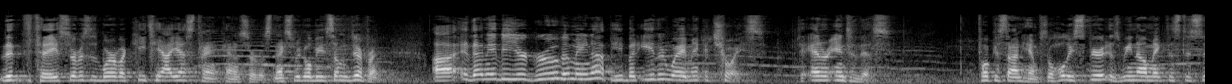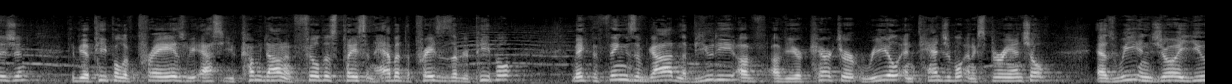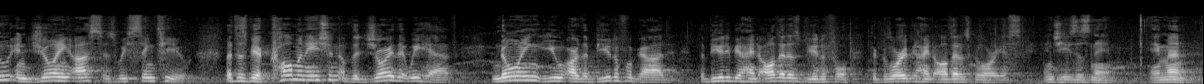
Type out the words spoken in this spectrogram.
Today's service is more of a KTIS kind of service. Next week will be something different. Uh, that may be your groove, it may not be, but either way, make a choice to enter into this. Focus on Him. So, Holy Spirit, as we now make this decision to be a people of praise, we ask that you come down and fill this place, and inhabit the praises of your people. Make the things of God and the beauty of, of your character real and tangible and experiential as we enjoy you enjoying us as we sing to you. Let this be a culmination of the joy that we have, knowing you are the beautiful God, the beauty behind all that is beautiful, the glory behind all that is glorious. In Jesus' name, amen.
